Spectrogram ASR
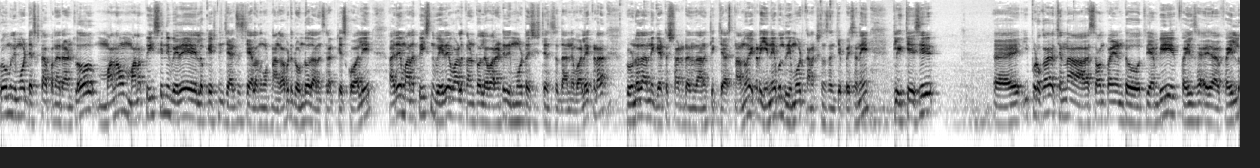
క్రోమ్ రిమోట్ డెస్క్టాప్ అనే దాంట్లో మనం మన పీసీని వేరే లొకేషన్ నుంచి యాక్సెస్ చేయాలనుకుంటున్నాం కాబట్టి రెండో దాన్ని సెలెక్ట్ చేసుకోవాలి. అదే మన పీసీని వేరే వాళ్ళ కంట్రోల్ ఇవ్వాలంటే రిమోట్ అసిస్టెన్స్ దాన్ని ఇవ్వాలి. ఇక్కడ రెండో దాన్ని గెట్ స్టార్టెడ్ అనే దాన్ని క్లిక్ చేస్తున్నాను. ఇక్కడ ఎనేబుల్ రిమోట్ కనెక్షన్స్ అని చెప్పేసి అని క్లిక్ చేసి ఇప్పుడు ఒక చిన్న seven point three MB file file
